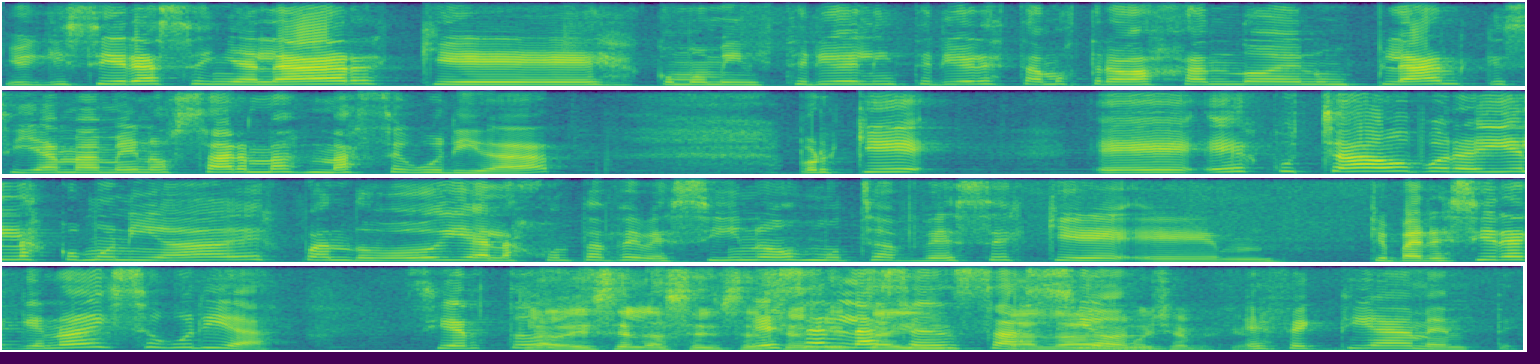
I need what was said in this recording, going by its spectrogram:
Yo quisiera señalar que como Ministerio del Interior estamos trabajando en un plan que se llama Menos Armas, Más Seguridad, porque eh, he escuchado por ahí en las comunidades cuando voy a las juntas de vecinos muchas veces que, eh, que pareciera que no hay seguridad, ¿cierto? Claro, esa es la sensación. Esa es la está sensación, efectivamente.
